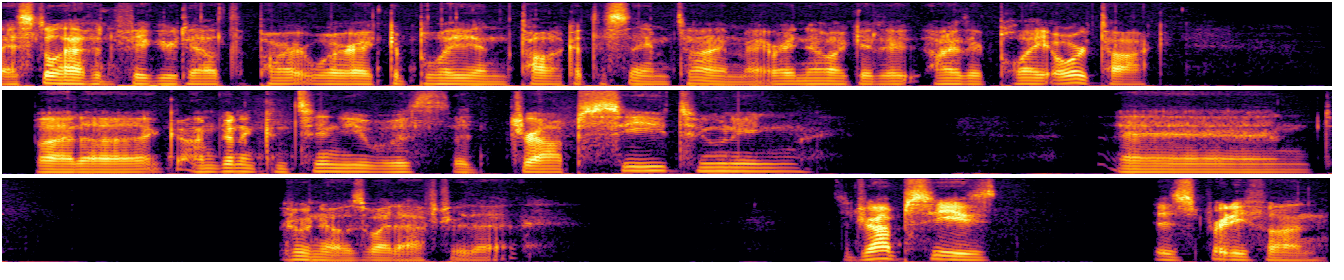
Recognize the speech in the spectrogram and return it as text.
I still haven't figured out the part where I can play and talk at the same time. Right now I could either play or talk. But uh, I'm going to continue with the drop C tuning and who knows what after that. The drop C is, is pretty fun.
